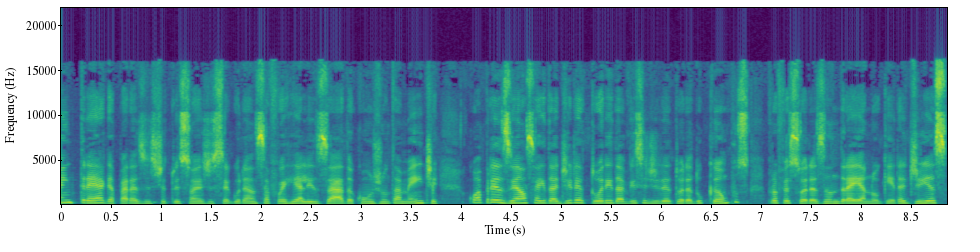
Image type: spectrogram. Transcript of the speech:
A entrega para as instituições de segurança foi realizada conjuntamente com a presença da diretora e da vice-diretora do campus, professoras Andréia Nogueira Dias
